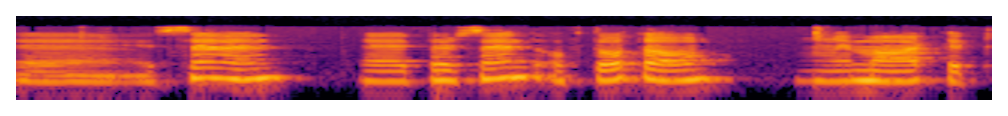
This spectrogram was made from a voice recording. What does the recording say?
uh, 7 uh, percent of total uh, market.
